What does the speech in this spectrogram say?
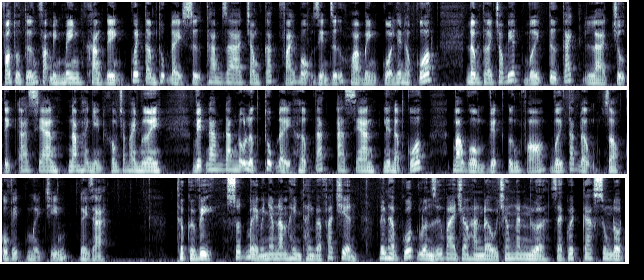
Phó Thủ tướng Phạm Bình Minh khẳng định quyết tâm thúc đẩy sự tham gia trong các phái bộ gìn giữ hòa bình của Liên Hợp Quốc, đồng thời cho biết với tư cách là Chủ tịch ASEAN năm 2020, Việt Nam đang nỗ lực thúc đẩy hợp tác ASEAN Liên Hợp Quốc, bao gồm việc ứng phó với tác động do COVID-19 gây ra. Thưa quý vị, suốt 75 năm hình thành và phát triển, Liên Hợp Quốc luôn giữ vai trò hàng đầu trong ngăn ngừa, giải quyết các xung đột,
